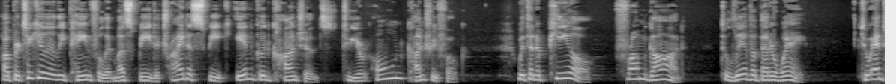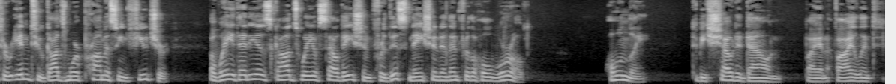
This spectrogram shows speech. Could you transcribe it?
How particularly painful it must be to try to speak in good conscience to your own countryfolk with an appeal from God to live a better way to enter into God's more promising future, a way that is God's way of salvation for this nation and then for the whole world, only to be shouted down by a violent,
